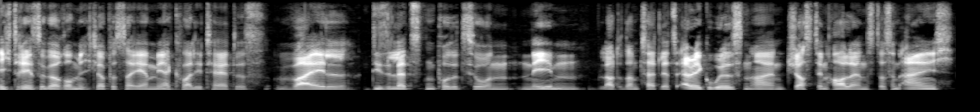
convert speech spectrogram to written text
Ich drehe sogar rum. Ich glaube, dass da eher mehr Qualität ist, weil diese letzten Positionen nehmen, laut unserem Zettel jetzt Eric Wilson ein, Justin Hollins, das sind eigentlich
